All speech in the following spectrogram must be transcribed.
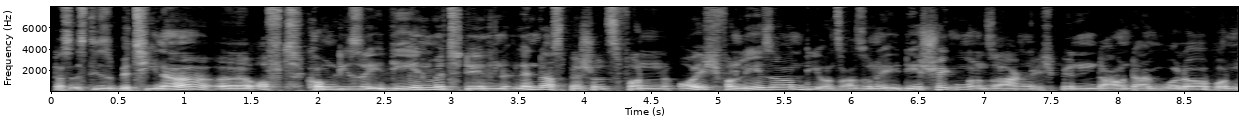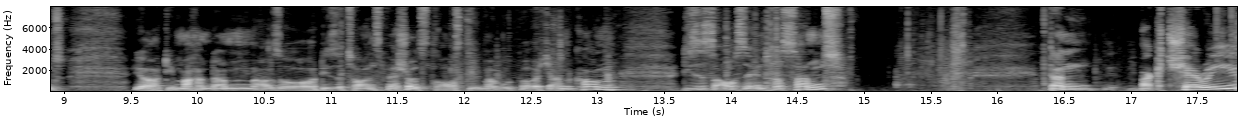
das ist diese Bettina, äh, oft kommen diese Ideen mit den Länderspecials von euch, von Lesern, die uns also eine Idee schicken und sagen, ich bin da und da im Urlaub und ja, die machen dann also diese tollen Specials draus, die immer gut bei euch ankommen. Dies ist auch sehr interessant. Dann Buck Cherry,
